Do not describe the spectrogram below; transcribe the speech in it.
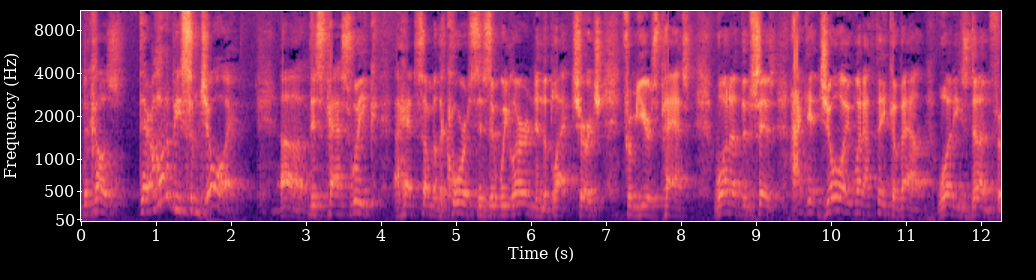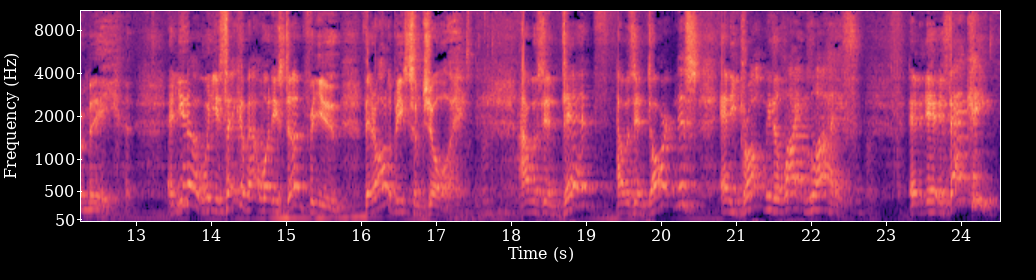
because there ought to be some joy. Uh, this past week, I had some of the choruses that we learned in the black church from years past. One of them says, I get joy when I think about what He's done for me. And you know, when you think about what He's done for you, there ought to be some joy. I was in death, I was in darkness, and He brought me to light and life. And if that can't,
